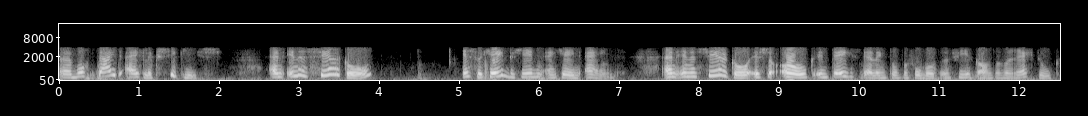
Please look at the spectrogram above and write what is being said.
uh, wordt tijd eigenlijk cyclisch. En in een cirkel is er geen begin en geen eind. En in een cirkel is er ook, in tegenstelling tot bijvoorbeeld een vierkant of een rechthoek,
